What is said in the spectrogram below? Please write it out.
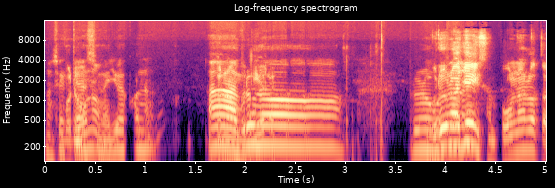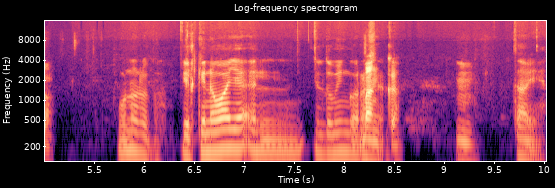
No sé si Bruno. me ayudas con. Ah, Bruno Bruno. Bruno, Jason, pues uno de los dos. Uno de los dos. Y el que no vaya el, el domingo. Banca. Mm. Está bien.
